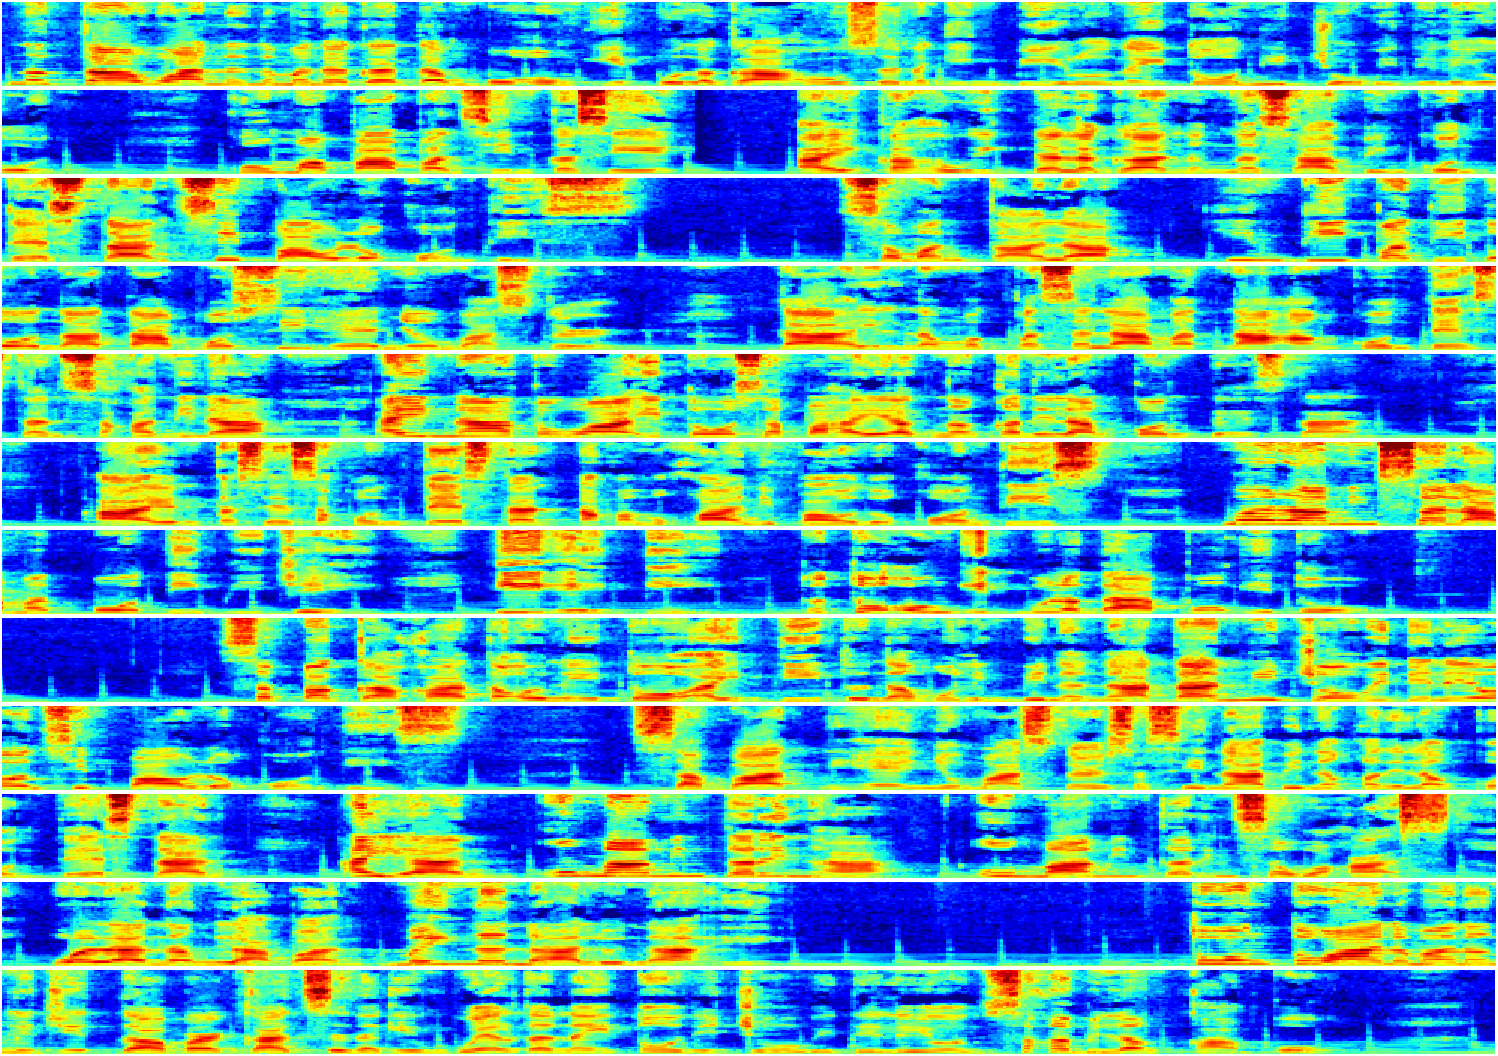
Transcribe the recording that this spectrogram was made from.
Nagtawa na naman agad ang buong Itbulaga sa naging biro na ito ni Joey De Leon. Kung mapapansin kasi, ay kahawig talaga ng nasabing contestant si Paulo Contis. Samantala, hindi pa dito natapos si Henyo Master dahil nang magpasalamat na ang contestant sa kanila ay natuwa ito sa pahayag ng kanilang contestant. Ayon kasi sa contestant na kamukha ni Paulo Contis, maraming salamat po TBJ, EAT, totoong itbulaga po ito. Sa pagkakataon na ito ay dito na muling binanatan ni Joey De Leon si Paulo Contis. Sabat ni Henyo Master sa sinabi ng kanilang contestant, ayan, umamin ka rin ha, umamin ka rin sa wakas. Wala nang laban, may nanalo na eh. Tuwang-tuwa naman ang legit Dabar Cut sa naging buwelta na ito ni Joey De Leon sa kabilang kampo.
